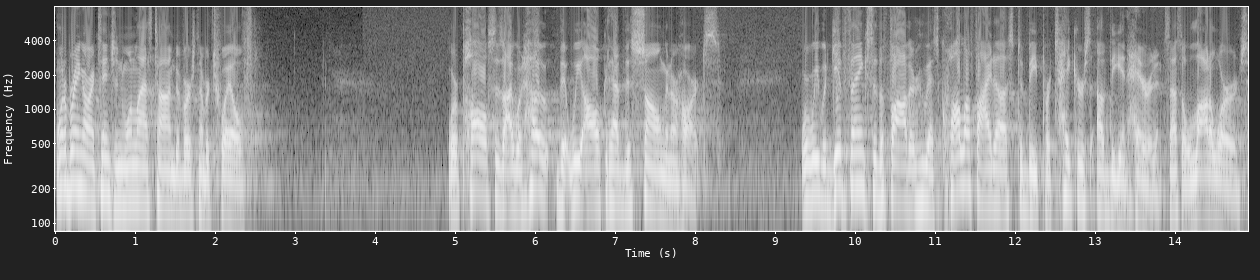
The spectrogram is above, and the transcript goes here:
I want to bring our attention one last time to verse number 12 where Paul says, I would hope that we all could have this song in our hearts, where we would give thanks to the Father who has qualified us to be partakers of the inheritance. That's a lot of words.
